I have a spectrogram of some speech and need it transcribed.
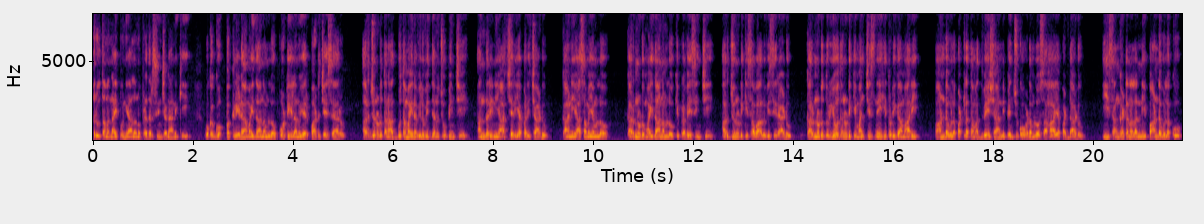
వారు తమ నైపుణ్యాలను ప్రదర్శించడానికి ఒక గొప్ప క్రీడా మైదానంలో పోటీలను ఏర్పాటు చేశారు. అర్జునుడు తన అద్భుతమైన విలువిద్యను చూపించి అందరినీ ఆశ్చర్యపరిచాడు. కాని ఆ సమయంలో కర్ణుడు మైదానంలోకి ప్రవేశించి అర్జునుడికి సవాలు విసిరాడు. కర్ణుడు దుర్యోధనుడికి మంచి స్నేహితుడిగా మారి పాండవుల పట్ల తమ ద్వేషాన్ని పెంచుకోవడంలో సహాయపడ్డాడు. ఈ సంఘటనలన్నీ పాండవులకు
